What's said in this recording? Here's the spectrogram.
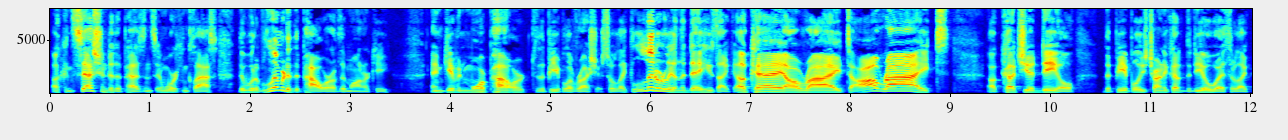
a concession to the peasants and working class that would have limited the power of the monarchy and given more power to the people of Russia. So, like, literally on the day, he's like, okay, all right, all right, I'll cut you a deal. The people he's trying to cut the deal with are like,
